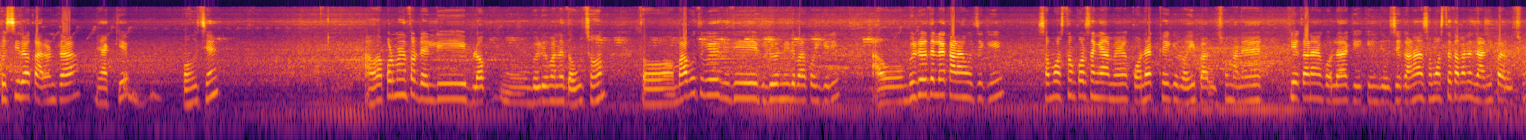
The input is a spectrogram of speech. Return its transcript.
ଖୁସିର କାରଣଟା ୟାକେ କହୁଛେଁ ଆଉ ଆପଣମାନେ ତ ଡେଲି ବ୍ଲଗ୍ ଭିଡ଼ିଓ ମାନେ ଦଉଛନ୍ ତ ଭାବୁଥିବେ ଦିଦି ଭିଡ଼ିଓ ନି ଦେବା କହିକିରି ଆଉ ଭିଡ଼ିଓ ଦେଲେ କାଣା ହେଉଛି କି ସମସ୍ତଙ୍କର ସାଙ୍ଗେ ଆମେ କନେକ୍ଟ ହେଇକି ରହିପାରୁଛୁ ମାନେ କିଏ କାଣା ଗଲା କିଏ କେହି ଯାଉଛେ କାଣା ସମସ୍ତେ ତାମାନେ ଜାଣିପାରୁଛୁ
